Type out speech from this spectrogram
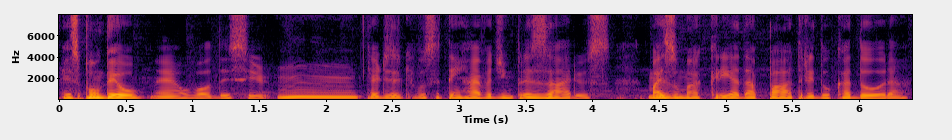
Respondeu, né, ao Valdecir. Hum, quer dizer que você tem raiva de empresários? Mais uma cria da pátria educadora.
